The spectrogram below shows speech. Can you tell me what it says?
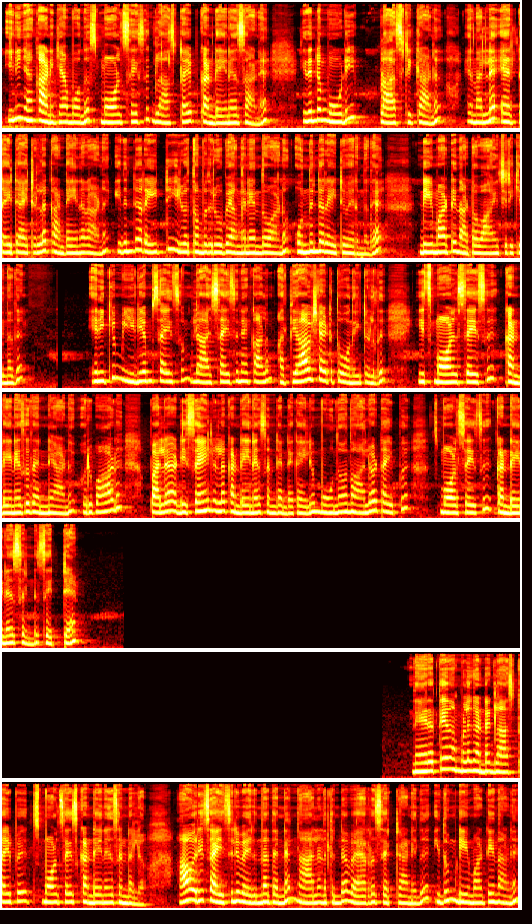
ഇനി ഞാൻ കാണിക്കാൻ പോകുന്നത് സ്മോൾ സൈസ് ഗ്ലാസ് ടൈപ്പ് കണ്ടെയ്നേഴ്സാണ് ഇതിന്റെ മൂടി പ്ലാസ്റ്റിക് ആണ്. നല്ല എയർ ടൈറ്റ് ആയിട്ടുള്ള കണ്ടെയ്നറാണ് ഇതിന്റെ റേറ്റ് ഇരുപത്തൊമ്പത് രൂപ അങ്ങനെ എന്തോ ആണ് ഒന്നിന്റെ റേറ്റ് വരുന്നത്. ഡിമാർട്ടിൽ നാട്ടോ വാങ്ങിച്ചിരിക്കുന്നത്. എനിക്ക് മീഡിയം സൈസും ലാർജ് സൈസിനേക്കാളും അത്യാവശ്യമായിട്ട് തോന്നിയിട്ടുള്ളത് ഈ സ്മോൾ സൈസ് കണ്ടെയ്നേഴ്സ് തന്നെയാണ്. ഒരുപാട് പല ഡിസൈനിലുള്ള കണ്ടെയ്നേഴ്സ് ഉണ്ട് എന്റെ കയ്യിൽ മൂന്നോ നാലോ ടൈപ്പ് സ്മോൾ സൈസ് കണ്ടെയ്നേഴ്സ് ഉണ്ട് സെറ്റ് നേരത്തെ നമ്മൾ കണ്ട glass type small size containers ഉണ്ടല്ലോ. ആ ഒരു സൈസിൽ വരുന്ന തന്നെ നാലെണ്ണത്തിന്റെ വേറൊരു സെറ്റാണിത് ഇതും ഡിമാർട്ടിൽ നിന്നാണ്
